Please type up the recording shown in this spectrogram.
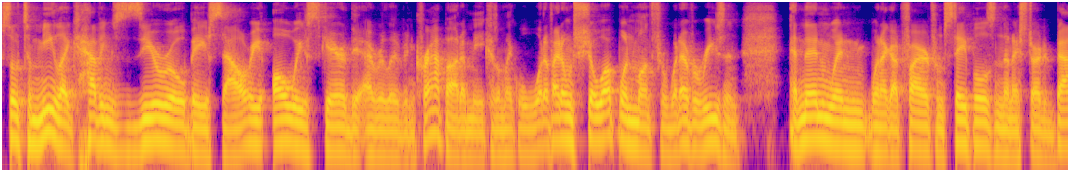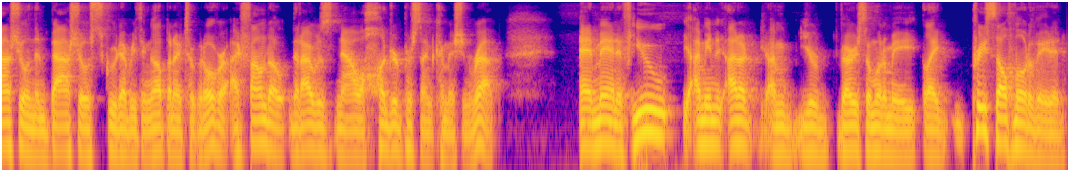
So to me, like having zero base salary always scared the ever living crap out of me because I'm like, well, what if I don't show up one month for whatever reason? And then when when I got fired from Staples and then I started Basho and then Basho screwed everything up and I took it over, I found out that I was now a hundred percent commission rep. And man, if you, I mean, I don't, I'm, you're very similar to me, like pretty self motivated.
